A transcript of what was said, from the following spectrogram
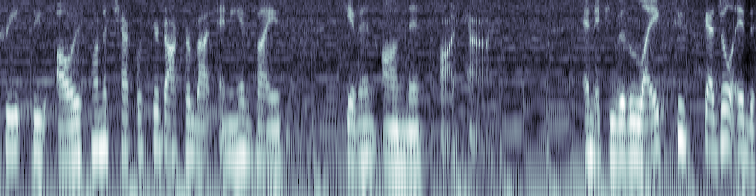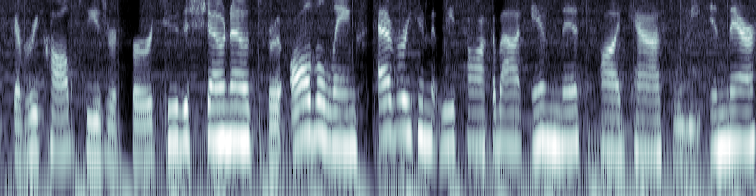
treat. So you always want to check with your doctor about any advice given on this podcast. And if you would like to schedule a discovery call, please refer to the show notes for all the links. Everything that we talk about in this podcast will be in there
